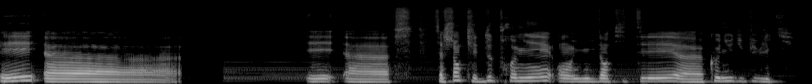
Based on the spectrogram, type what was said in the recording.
Et, euh, euh, sachant que les deux premiers ont une identité euh, connue du public.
